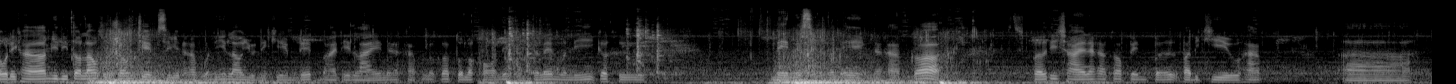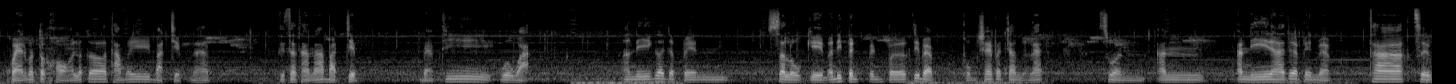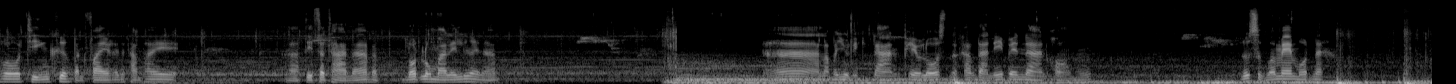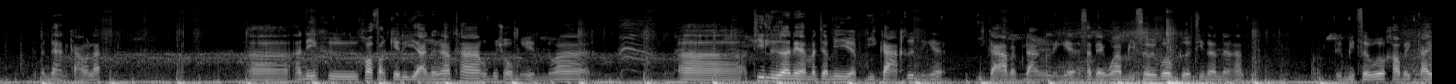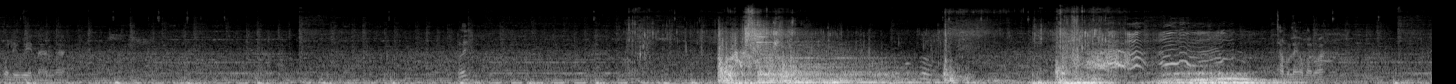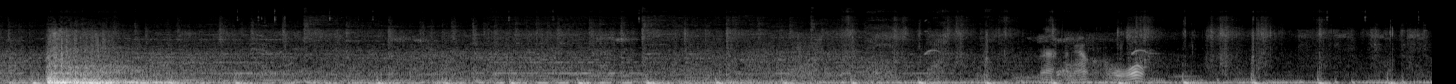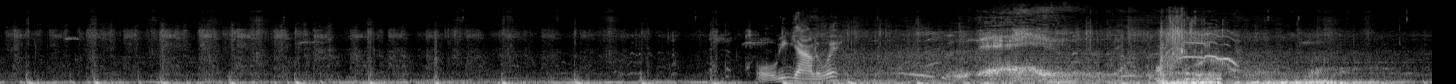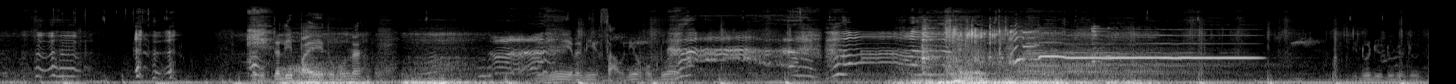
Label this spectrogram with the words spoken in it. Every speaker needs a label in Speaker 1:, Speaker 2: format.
Speaker 1: สวัสดีครับ ยินดีต้อนรับสู่ช่องเจมซีนะครับ วันนี้เราอยู่ในเกม Dead by Daylight นะครับ แล้วก็ตัวละครที่ผมจะเล่นวันนี้ก็คือเนมสินั่นเองนะครับ ก็เปิร์กที่ใช้นะครับก็เป็นเปิร์กบาร์บีคิวครับแขวนบนตะขอแล้วก็ทำให้บาดเจ็บนะครับ ติดสถานะบาดเจ็บแบบที่เวอร์วะอันนี้ก็จะเป็นสโลเกม อันนี้เป็นเป็นเปิร์กที่แบบผมใช้ประจำอยู่แล้ว ส่วนอันอันนี้นะฮะจะเป็นแบบ ถ้าเซอร์โวทิ้งเครื่องปั่นไฟก็จะทำให้ติดสถานะแบบลดลงมาเรื่อยๆนะครับเรามาอยู่ในด่านเพลโลสนะครับ ด่านนี้เป็นด่านของ รู้สึกว่าแม่มดนะ เป็นด่านเก่าละอ่าอันนี้คือข้อสังเกตอีกอย่างหนึงครับ ถ้าคุณผู้ชมเห็นว่าอ่าที่เรือเนี่ยมันจะมีแบบอีกาขึ้นอย่างเงี้ยอีกาแบบดังอย่างเงี้ยแสดงว่ามีเซอร์เวอร์เกิดที่นั่นนะครับ หรือมีเซิร์ฟเวอร์เข้าไปใกล้บริเวณนั้นนะเฮ้ยทำอะไรของมันวะอะมาแล้ว โอ้โห วิ่งยาวเลยเว้ยผมจะรีบไปตรงนู้นนะ นี่มันมีเสานี่ของผมด้วยอยู่นู่นอยู่นู่นอยู่นู่น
